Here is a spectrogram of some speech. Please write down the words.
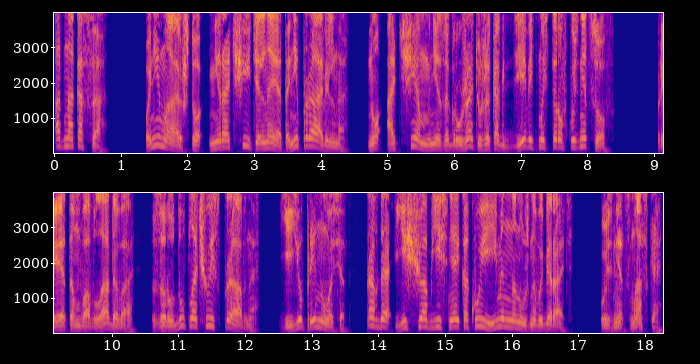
одна коса. Понимаю, что нерочительно это, неправильно, но а чем мне загружать уже как девять мастеров-кузнецов? При этом во Владово за руду плачу исправно, ее приносят, правда, еще объясняй, какую именно нужно выбирать. Кузнец Маска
